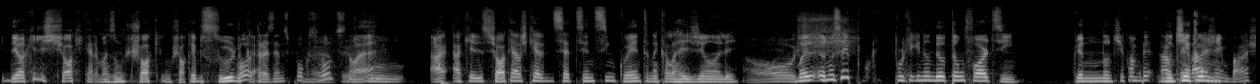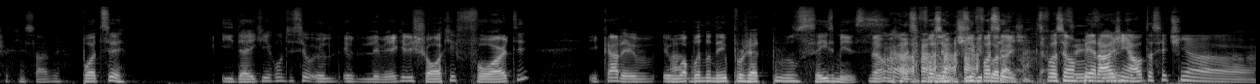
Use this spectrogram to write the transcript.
e deu aquele choque, cara. Mas um choque, um choque absurdo, Pô, cara. 300 e poucos Meu volts, não é? O- a- aquele choque, acho que era de 750 naquela região ali. Oxi. Mas eu não sei por, por que, que não deu tão forte, sim. Porque não tinha como. Ampe- Não tinha como. baixa, quem sabe? Pode ser. E daí o que aconteceu? Eu, eu levei aquele choque forte. E, cara, eu, eu Ah, abandonei o projeto por uns seis meses. Não, cara, se fosse, Não se tive fosse, coragem, se fosse uma Sim, sim. alta, você tinha...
